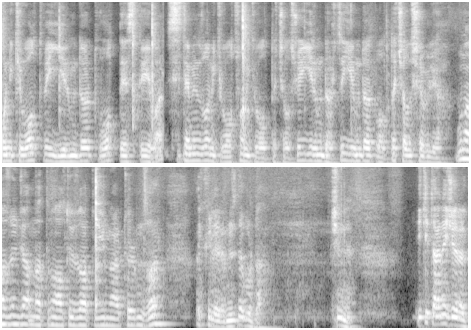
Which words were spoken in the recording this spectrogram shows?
12 volt ve 24 volt desteği var. Sisteminiz 12 volt, 12 voltta çalışıyor. 24 ise 24 voltta çalışabiliyor. Bunu az önce anlattığım 600 watt bir invertörümüz var. Akülerimiz de burada. Şimdi iki tane jel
